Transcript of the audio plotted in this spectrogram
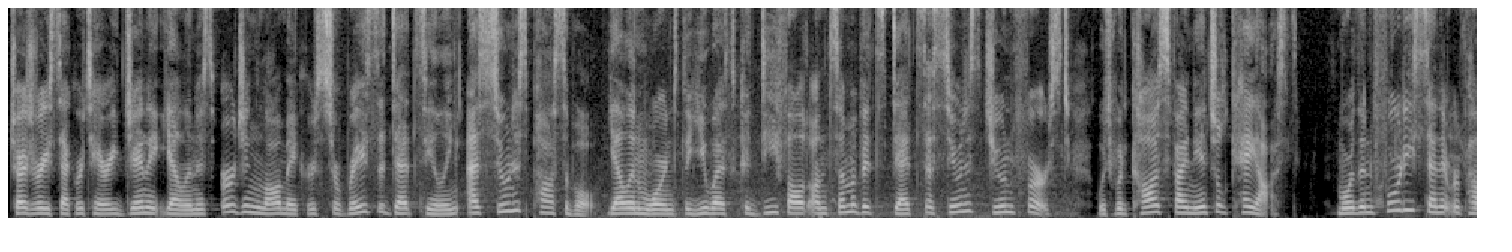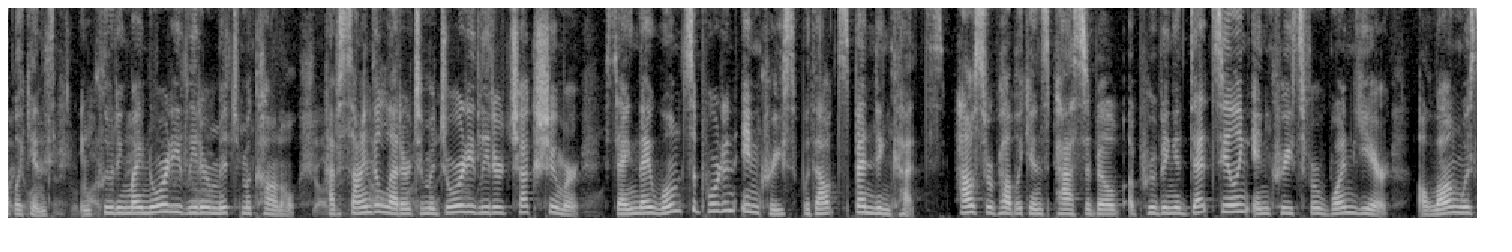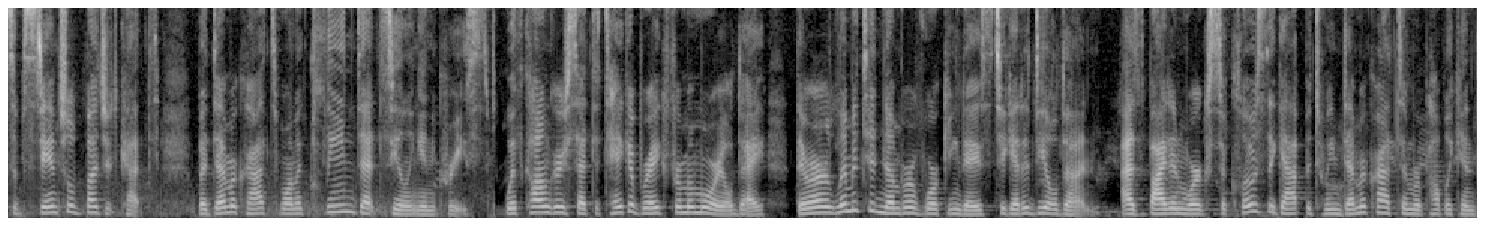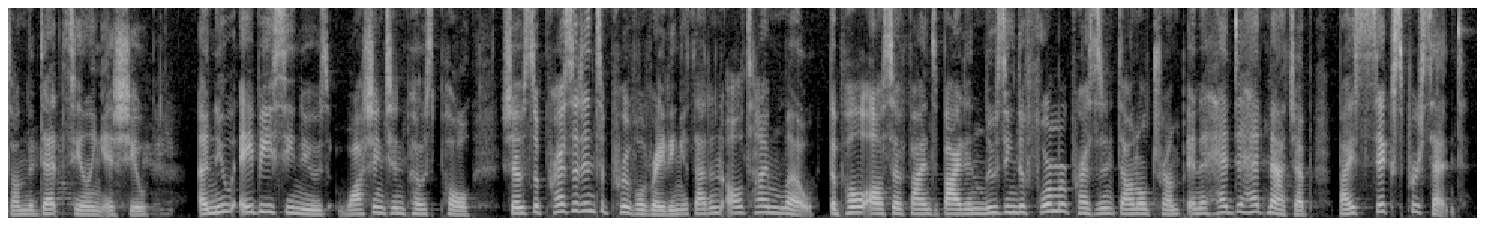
Treasury Secretary Janet Yellen is urging lawmakers to raise the debt ceiling as soon as possible. Yellen warns the U.S. could default on some of its debts as soon as June 1st, which would cause financial chaos. More than 40 Senate Republicans, including Minority Leader Mitch McConnell, have signed a letter to Majority Leader Chuck Schumer saying they won't support an increase without spending cuts. House Republicans passed a bill approving a debt ceiling increase for one year, along with substantial budget cuts. But Democrats want a clean debt ceiling increase. With Congress set to take a break for Memorial Day, there are a limited number of working days to get a deal done. As Biden works to close the gap between Democrats and Republicans on the debt ceiling issue, a new ABC News Washington Post poll shows the president's approval rating is at an all time low. The poll also finds Biden losing to former President Donald Trump in a head to head matchup by 6%.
